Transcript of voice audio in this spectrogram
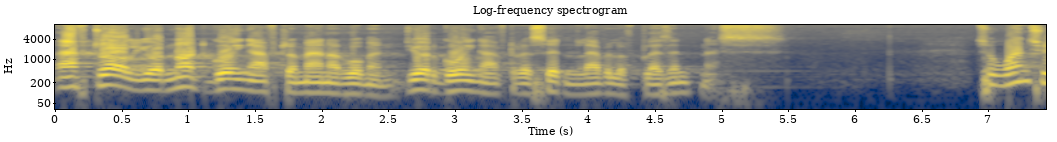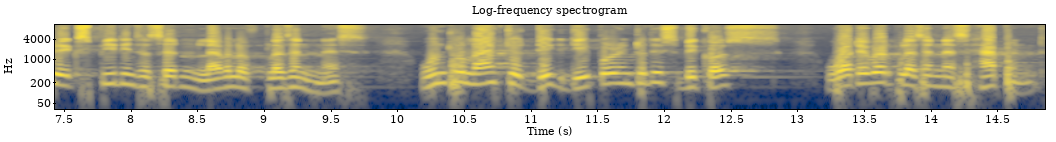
After all, you are not going after a man or woman, you are going after a certain level of pleasantness. So once you experience a certain level of pleasantness, wouldn't you like to dig deeper into this? Because whatever pleasantness happened,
